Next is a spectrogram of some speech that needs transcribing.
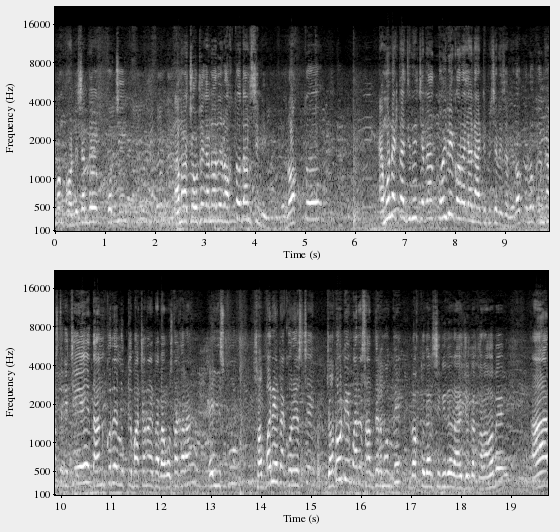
এবং ফাউন্ডেশন ডে করছি। আমরা চৌঠা জানুয়ারি রক্তদান শিবির। রক্ত এমন একটা জিনিস যেটা তৈরি করা যায় না আর্টিফিশিয়াল হিসাবে। লোকের কাছ থেকে চেয়ে দান করে লোককে বাঁচানোর একটা ব্যবস্থা করা। এই স্কুল সববারই এটা করে এসছে। যতটি পারে সাধ্যের মধ্যে রক্তদান শিবিরের আয়োজনটা করা হবে। আর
